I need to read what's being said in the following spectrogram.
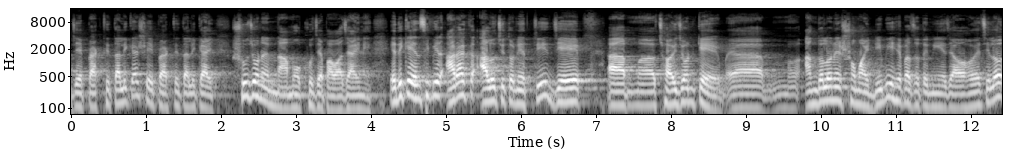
যে প্রার্থী তালিকা সেই প্রার্থী তালিকায় সুজনের নামও খুঁজে পাওয়া যায়নি। এদিকে এনসিপির আর আলোচিত নেত্রী যে ছয়জনকে আন্দোলনের সময় ডিবি হেফাজতে নিয়ে যাওয়া হয়েছিল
